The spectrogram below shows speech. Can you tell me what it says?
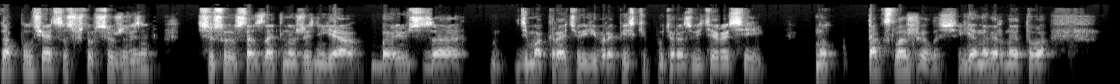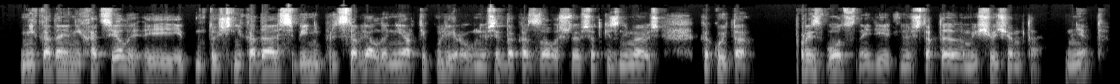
так получается, что всю жизнь, всю свою сознательную жизнь я борюсь за демократию и европейский путь развития России. Но так сложилось. Я, наверное, этого никогда не хотел, и, то есть никогда себе не представлял и не артикулировал. Мне всегда казалось, что я все-таки занимаюсь какой-то производственной деятельностью, там, еще чем-то. Нет.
